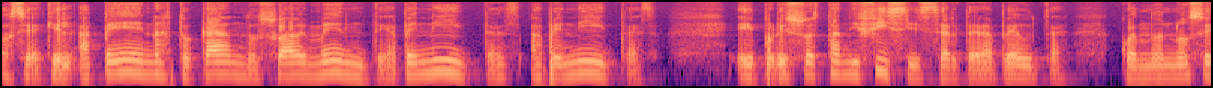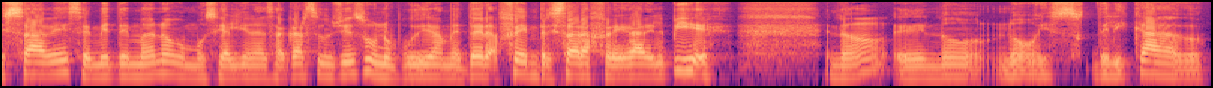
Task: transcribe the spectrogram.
O sea que apenas tocando suavemente, apenitas, apenitas. Eh, por eso es tan difícil ser terapeuta. Cuando no se sabe, se mete mano como si alguien al sacarse un yeso uno pudiera meter, empezar a fregar el pie. ¿no? Eh, no, no es delicado.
